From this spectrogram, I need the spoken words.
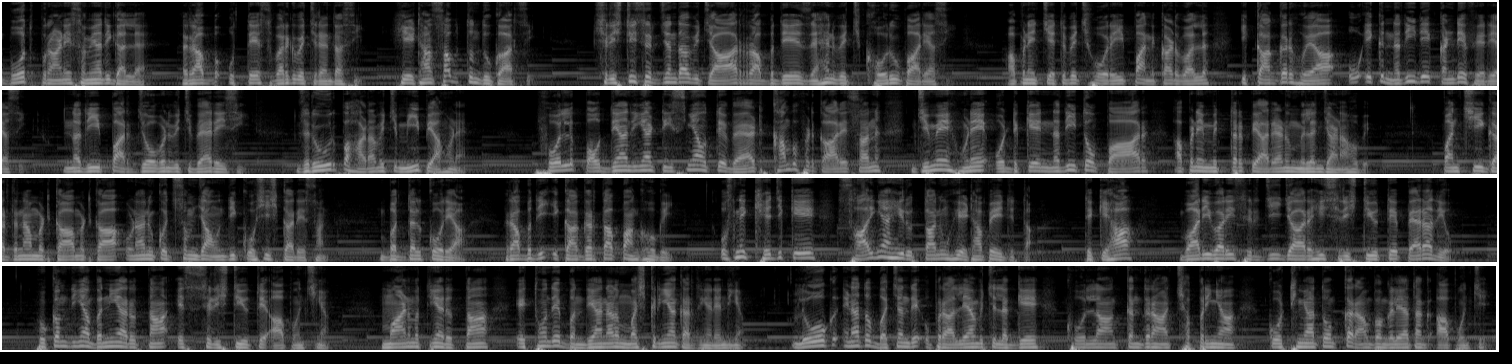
ਬਹੁਤ ਪੁਰਾਣੇ ਸਮਿਆਂ ਦੀ ਗੱਲ ਹੈ। ਰੱਬ ਉੱਤੇ ਸਵਰਗ ਵਿੱਚ ਰਹਿੰਦਾ ਸੀ। ਹੇਠਾਂ ਸਭ ਧੁੰਦੂਕਾਰ ਸੀ। ਸ੍ਰਿਸ਼ਟੀ ਸਿਰਜਣ ਦਾ ਵਿਚਾਰ ਰੱਬ ਦੇ ਜ਼ਿਹਨ ਵਿੱਚ ਖੋਰੂ ਪਾ ਰਿਹਾ ਸੀ। ਆਪਣੇ ਚਿੱਤ ਵਿੱਚ ਹੋ ਰਹੀ ਭੰਨਕੜ ਵੱਲ ਇਕਾਗਰ ਹੋਇਆ, ਉਹ ਇੱਕ ਨਦੀ ਦੇ ਕੰਢੇ ਫੇਰ ਰਿਹਾ ਸੀ। ਨਦੀ ਭਰ ਜੋਬਨ ਵਿੱਚ ਵਹਿ ਰਹੀ ਸੀ। ਜ਼ਰੂਰ ਪਹਾੜਾਂ ਵਿੱਚ ਮੀਂਹ ਪਿਆ ਹੋਣਾ ਫੁੱਲ ਪੌਦਿਆਂ ਦੀਆਂ ਟੀਸੀਆਂ ਉੱਤੇ ਬੈਠ ਖੰਭ ਫੜਕਾ ਰਹੇ ਸਨ, ਜਿਵੇਂ ਹੁਣੇ ਉੱਡ ਕੇ ਨਦੀ ਤੋਂ ਪਾਰ ਆਪਣੇ ਮਿੱਤਰ ਪਿਆਰਿਆਂ ਨੂੰ ਮਿਲਣ ਜਾਣਾ ਹੋਵੇ। ਪੰਛੀ ਗਰਦਨਾ ਮਟਕਾ ਮਟਕਾ ਉਹਨਾਂ ਨੂੰ ਕੁਝ ਸਮਝਾਉਣ ਦੀ ਕੋਸ਼ਿਸ਼ ਕਰ ਰਹੇ ਸਨ। ਬੱਦਲ ਘੋਰਿਆ। ਰੱਬ ਦੀ ਇਕਾਗਰਤਾ ਭੰਗ ਹੋ ਗਈ। ਉਸਨੇ ਖਿੱਚ ਕੇ ਸਾਰੀਆਂ ਹੀ ਰੁੱਤਾਂ ਨੂੰ ਹੇਠਾਂ ਭੇਜ ਦਿੱਤਾ ਤੇ ਕਿਹਾ ਵਾਰੀ-ਵਾਰੀ ਸਿਰਜੀ ਜਾ ਰਹੀ ਸ੍ਰਿਸ਼ਟੀ ਉੱਤੇ ਪਹਿਰਾ ਦਿਓ। ਹੁਕਮ ਦੀਆਂ ਬੰਨੀਆਂ ਰੁੱਤਾਂ ਇਸ ਸ੍ਰਿਸ਼ਟੀ ਉੱਤੇ ਆ ਪਹੁੰਚੀਆਂ। ਮਾਣਮੱਤੀਆਂ ਰੁੱਤਾਂ ਇੱਥੋਂ ਦੇ ਬੰਦਿਆਂ ਨਾਲ ਮਸ਼ਕਰੀਆਂ ਕਰਦੀਆਂ ਰਹਿੰਦੀਆਂ। ਲੋਕ ਇਹਨਾਂ ਤੋਂ ਬਚਣ ਦੇ ਉਪਰਾਲਿਆਂ ਵਿੱਚ ਲੱਗੇ ਖੋਲਾਂ ਕੰਦਰਾਂ ਛਪਰੀਆਂ ਕੋਠੀਆਂ ਤੋਂ ਘਰਾਂ ਬੰਗਲਿਆਂ ਤੱਕ ਆ ਪਹੁੰਚੇ।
